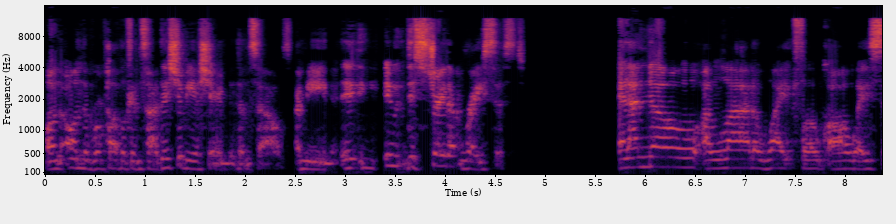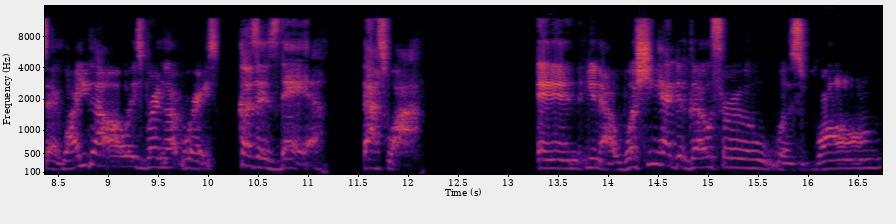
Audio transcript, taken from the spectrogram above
On on the Republican side, they should be ashamed of themselves. I mean, it, it, it's straight up racist. And I know a lot of white folk always say, "Why you gotta always bring up race? Because it's there. That's why." And you know what she had to go through was wrong.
